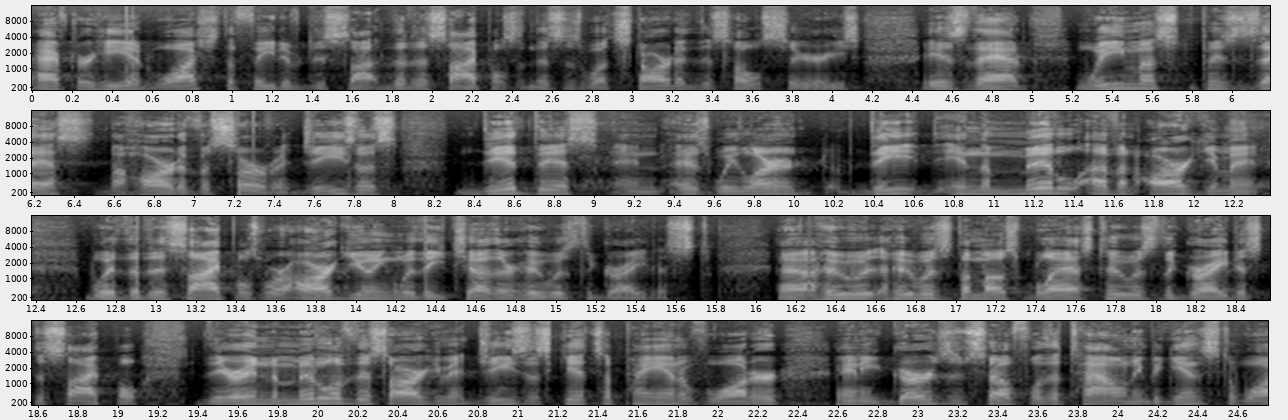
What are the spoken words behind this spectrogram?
after he had washed the feet of the disciples. And this is what started this whole series is that we must possess the heart of a servant. Jesus did this, and as we learned, in the middle of an argument with the disciples were arguing with each other who was the greatest, uh, who, who was the most blessed, who was the greatest disciple. They're in the middle of this argument. Jesus gets a pan of water and he girds himself with a towel and he begins to wash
